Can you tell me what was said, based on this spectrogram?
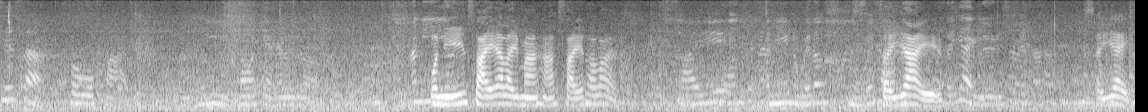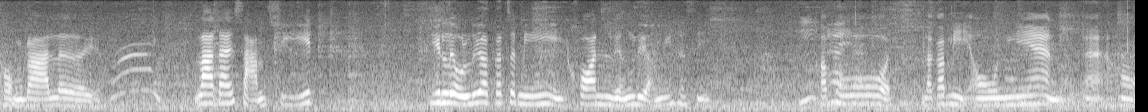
This is a Pro 5นี่เรามาแกะกันเลยดีกว่าอันนี้วันนี้ไซส์อะไรมาคะไซส์เท่าไหร่ไซส์อันนี้หนูไม่ต้องหนูไม่ไซส์ใหญ่ไซส์ใหญ่เลยใช่ไหมคะไซส์ใหญ่ของร้านเลยราดได้สามชีสที่เราเลือกก็จะมีคอนเหลืองๆนี่คือสีอืมข้าวโพดแล้วก็มีโอเนียนอะหอ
